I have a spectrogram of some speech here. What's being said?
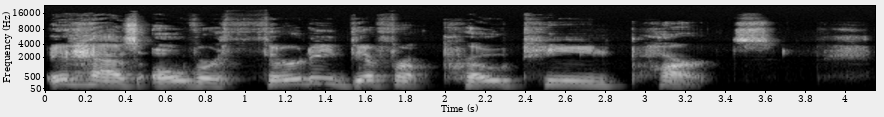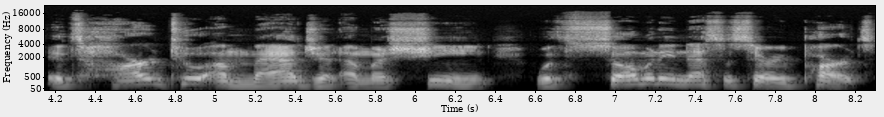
it has over 30 different protein parts. It's hard to imagine a machine with so many necessary parts,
